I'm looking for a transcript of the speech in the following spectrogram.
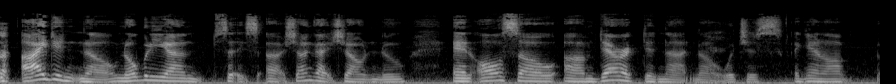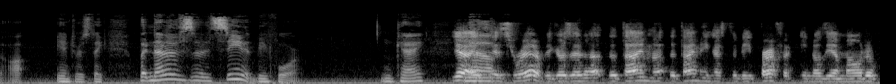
I didn't know. Nobody on uh, Shungite Show knew. And also, um, Derek did not know, which is, again, all, all interesting. But none of us had seen it before. Okay? Yeah, Now- it's, it's rare because it, uh, the time the timing has to be perfect. You know, the amount of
